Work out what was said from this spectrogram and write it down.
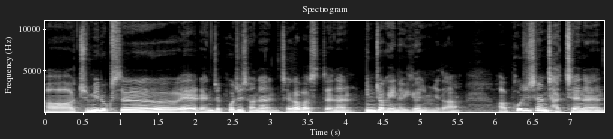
어, 주미룩스의 렌즈 포지션은 제가 봤을 때는 개인적인 의견입니다. 어, 포지션 자체는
